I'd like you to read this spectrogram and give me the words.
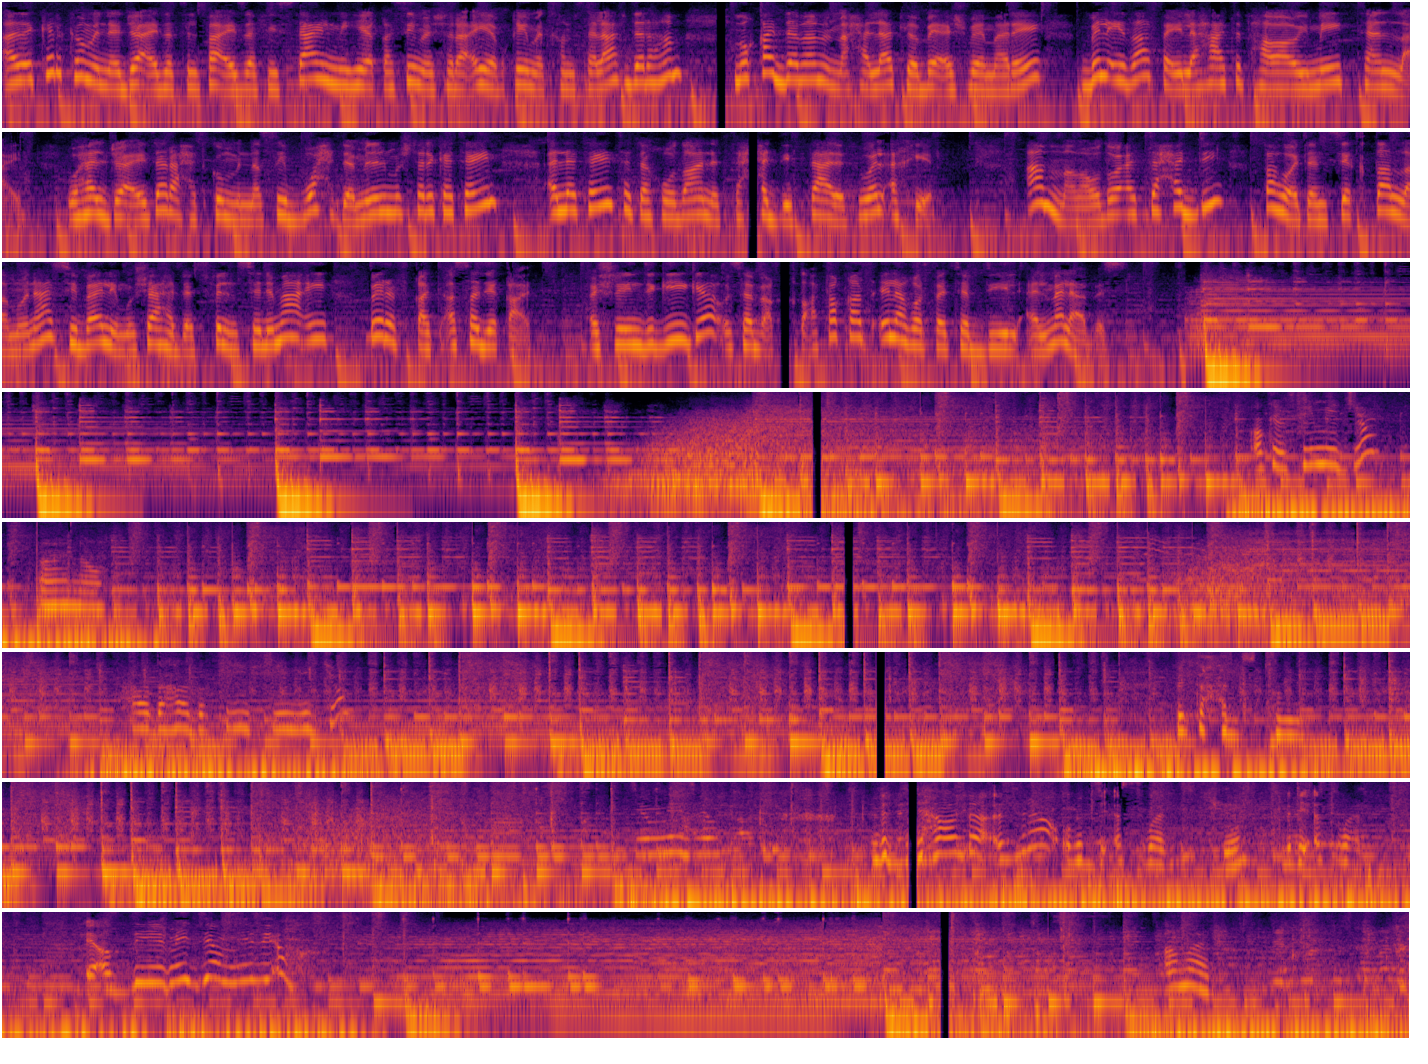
أذكركم أن جائزة الفائزة في ستايل مي هي قسيمة شرائية بقيمة 5000 درهم مقدمة من محلات لوبي أشبي ماري بالإضافة إلى هاتف هواوي ميت 10 لايت. وهالجائزة راح تكون من نصيب واحدة من المشتركتين اللتين ستخوضان التحدي الثالث والأخير. أما موضوع التحدي فهو تنسيق طلة مناسبة لمشاهدة فيلم سينمائي برفقة الصديقات. 20 دقيقة وسبع قطع فقط إلى غرفة تبديل الملابس. okay في medium آه no في medium بدي حد طويل medium medium بدي هذا أزرق وبدي أسود. بدي أسود. إيه قصدي medium medium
